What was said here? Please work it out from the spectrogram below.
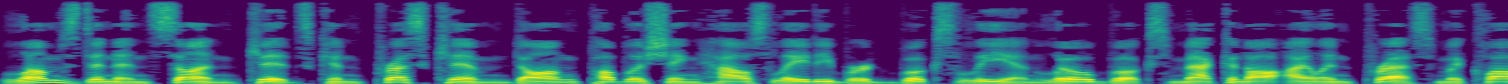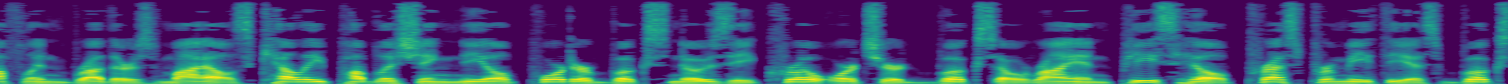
Lumsden and Son Kids Can Press Kim Dong Publishing House Ladybird Books Lee and Low Books Mackinac Island Press McLoughlin Brothers Miles Kelly Publishing Neal Porter Books Nosy Crow Orchard Books Orion Peace Hill Press Prometheus Books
